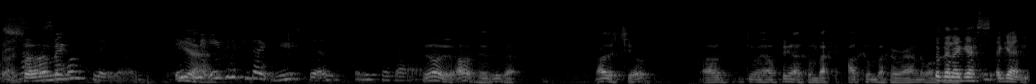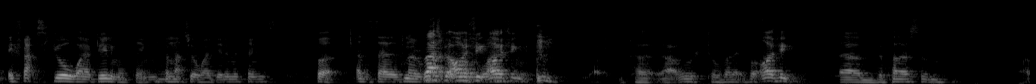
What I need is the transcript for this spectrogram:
Christ. So, I Have someone to lean on. Even, Yeah. even if you don't use them, at least they're there. No, I don't think I did that. I just chilled. I do my own thing. I come back. I come back around. But then I guess again, if that's your way of dealing with things, then Mm. that's your way of dealing with things. But as I say, there's no. That's right what I think. way. I think. per, uh, we'll talk about it. But I think um, the person, uh,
